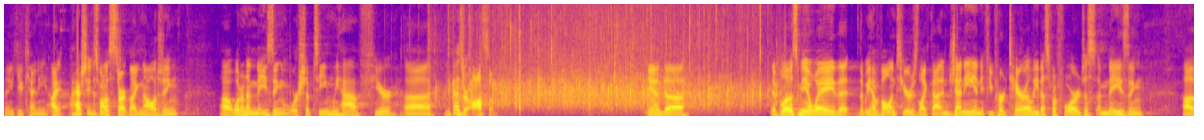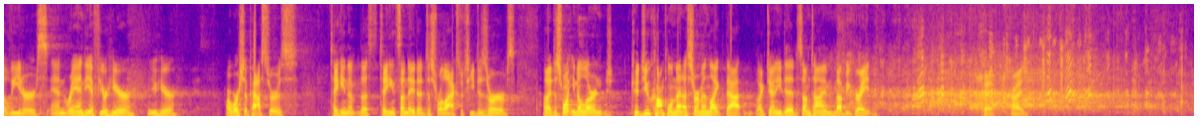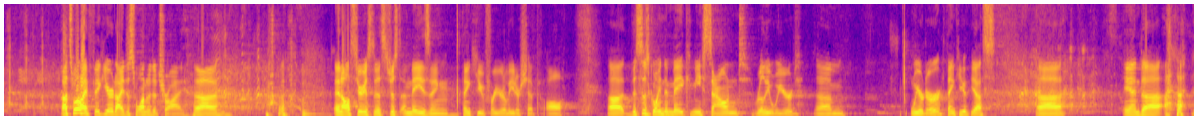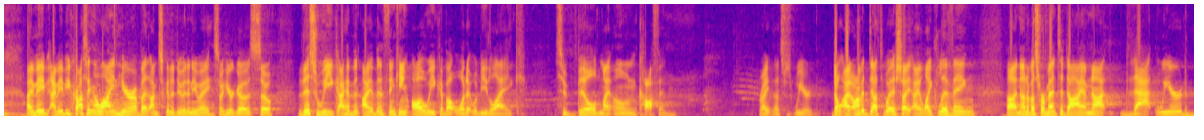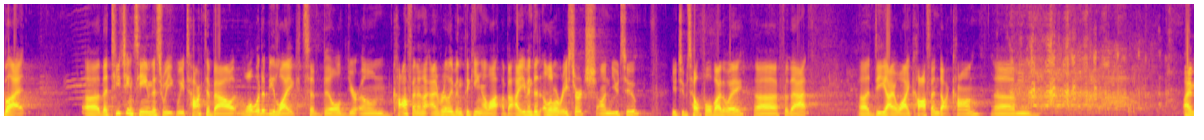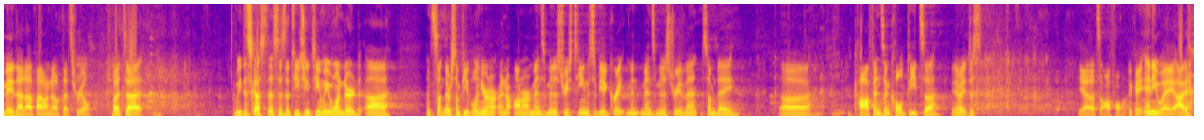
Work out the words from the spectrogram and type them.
Thank you, Kenny. I, I actually just want to start by acknowledging uh, what an amazing worship team we have here. Uh, you guys are awesome. And uh, it blows me away that, that we have volunteers like that. And Jenny, and if you've heard Tara lead us before, just amazing uh, leaders. And Randy, if you're here, are you here? Our worship pastor is taking, the, the, taking Sunday to just relax, which he deserves. And I just want you to learn could you compliment a sermon like that, like Jenny did sometime? That'd be great. Okay, all right. That's what I figured. I just wanted to try. Uh, in all seriousness, just amazing. Thank you for your leadership, all. Uh, this is going to make me sound really weird. Um, weirder, thank you, yes. Uh, and uh, I, may, I may be crossing a line here, but I'm just going to do it anyway. So here goes. So this week, I have, been, I have been thinking all week about what it would be like to build my own coffin. Right? That's just weird. Don't, I don't have a death wish. I, I like living. Uh, none of us were meant to die. I'm not that weird. But uh, the teaching team this week, we talked about what would it be like to build your own coffin. And I, I've really been thinking a lot about I even did a little research on YouTube. YouTube's helpful, by the way, uh, for that. Uh, DIYcoffin.com. Um, I made that up. I don't know if that's real. But uh, we discussed this as a teaching team. We wondered, uh, and some, there's some people in here on our, on our, men's ministries team. This would be a great men, men's ministry event someday. Uh, coffins and cold pizza. You know, it just, yeah, that's awful. Okay, anyway, I.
